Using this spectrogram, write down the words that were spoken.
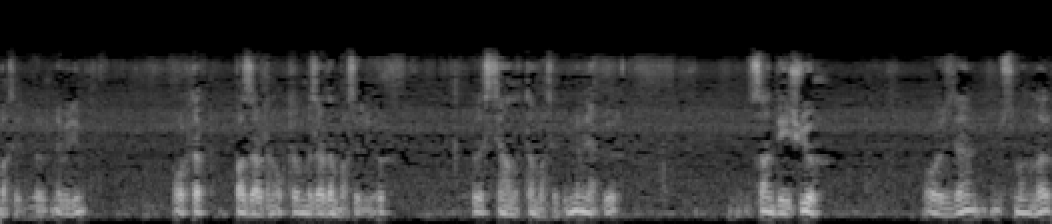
bahsediyor. Ne bileyim ortak pazardan, ortak mezardan bahsediyor. Hristiyanlıktan bahsediyor. Ne yapıyor. İnsan değişiyor. O yüzden Müslümanlar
